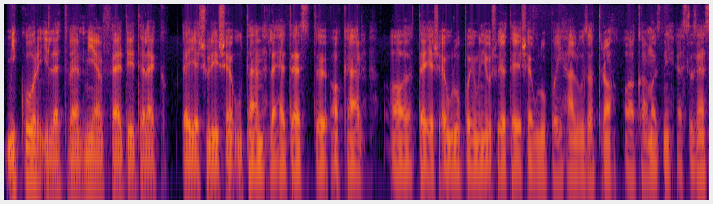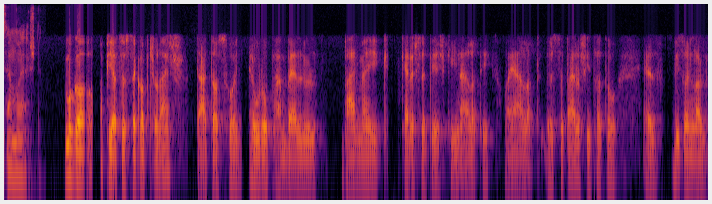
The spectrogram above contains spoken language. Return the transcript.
Mikor, illetve milyen feltételek teljesülése után lehet ezt akár a teljes Európai Uniós vagy a teljes európai hálózatra alkalmazni ezt az elszámolást? Maga a piac összekapcsolás, tehát az, hogy Európán belül bármelyik keresleti és kínálati ajánlat összepárosítható, ez viszonylag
